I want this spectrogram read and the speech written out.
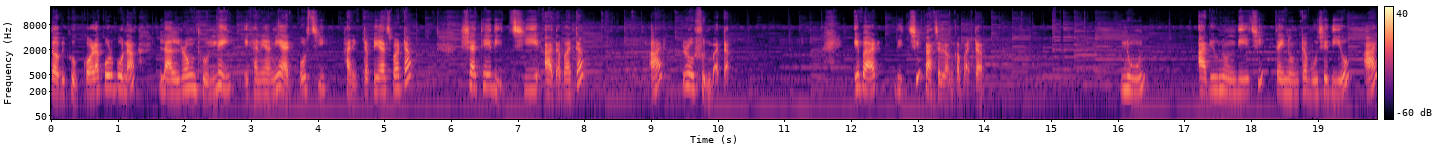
তবে খুব কড়া করব না, লাল রং ধরলেই এখানে আমি অ্যাড করছি খানিকটা পেঁয়াজ বাটা, সাথে দিচ্ছি আদা বাটা আর রসুন বাটা। এবার দিচ্ছি কাঁচা লঙ্কা বাটা। নুন, আগেও নুন দিয়েছি, তাই নুনটা বুঝে দিও আর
